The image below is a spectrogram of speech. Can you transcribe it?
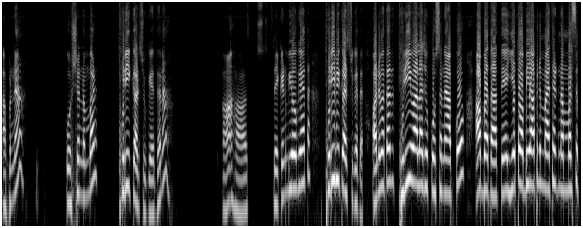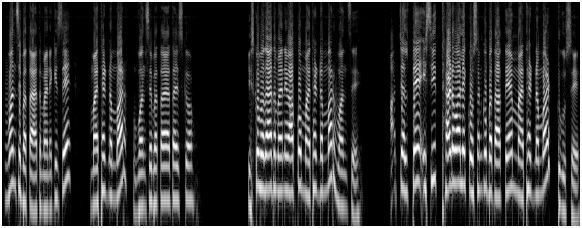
अपना क्वेश्चन नंबर थ्री कर चुके थे ना? हाँ हाँ सेकंड भी हो गया था थ्री भी कर चुके थे। और मैं बताते थ्री वाला जो क्वेश्चन है आपको अब बताते हैं, ये तो अभी आपने मेथड नंबर से वन से बताया था, मैंने किससे? मेथड नंबर वन से बताया था इसको। इसको बताया था मैंने आपको मेथड नंबर वन से। अब चलते हैं, इसी थर्ड वाले क्वेश्चन को बताते हैं मैथड नंबर टू से।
